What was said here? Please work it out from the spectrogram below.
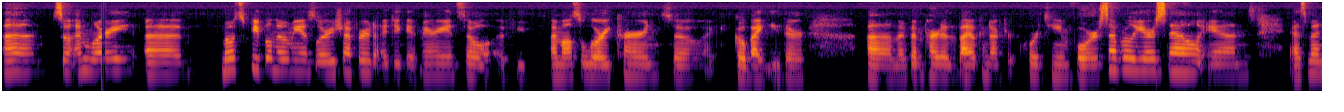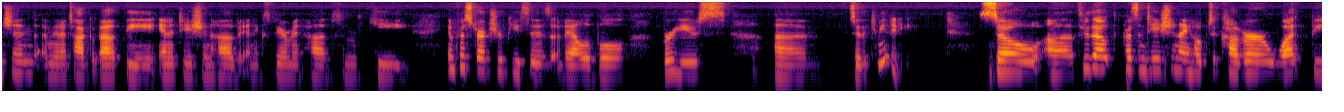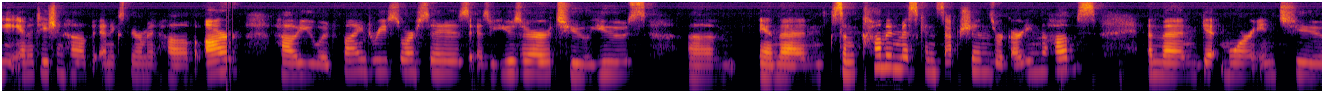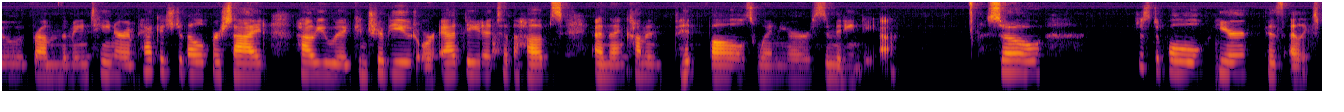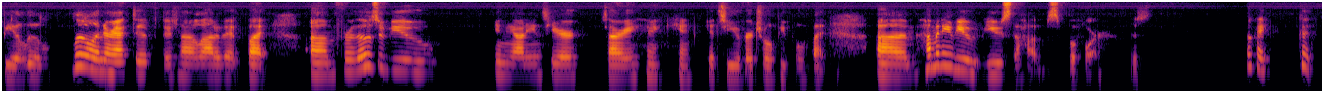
Um, so I'm Lori. Uh, most people know me as Lori Shepherd. I did get married, so if you, I'm also Lori Kern, so I could go by either. Um, I've been part of the Bioconductor core team for several years now, and as mentioned, I'm going to talk about the Annotation Hub and Experiment Hub, some key infrastructure pieces available for use um, to the community. So uh, throughout the presentation, I hope to cover what the Annotation Hub and Experiment Hub are, how you would find resources as a user to use, um, and then some common misconceptions regarding the hubs, and then get more into from the maintainer and package developer side, how you would contribute or add data to the hubs, and then common pitfalls when you're submitting data. So just a poll here because I like to be a little little interactive. There's not a lot of it, but um, for those of you in the audience here, sorry, I can't get to you virtual people, but um, how many of you have used the hubs before? Just okay, good.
